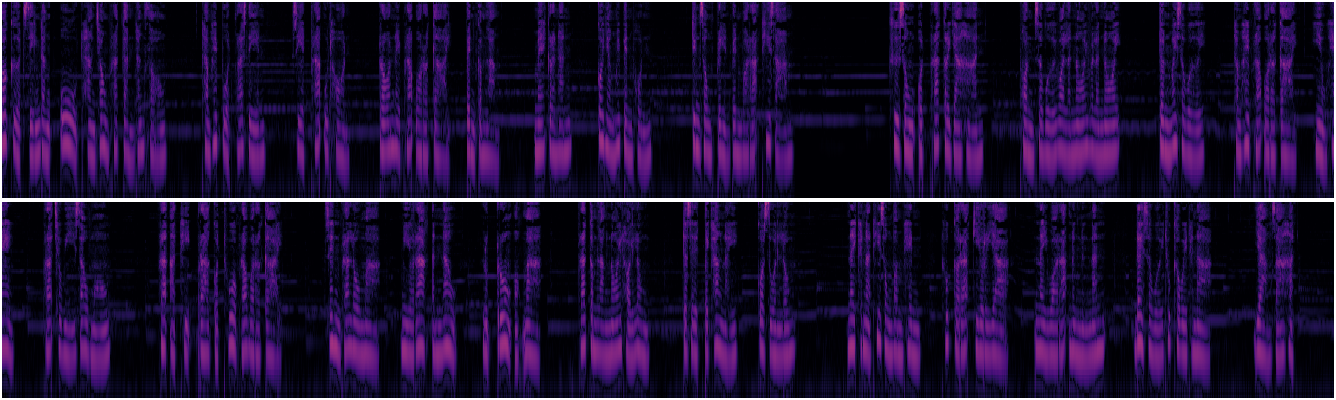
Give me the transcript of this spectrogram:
ก็เกิดเสียงดังอู้ทางช่องพระกันทั้งสองทำให้ปวดพระเศียรเสียดพระอุทธรร้อนในพระวรกายเป็นกำลัง แม้กระนั้นก็ยังไม่เป็นผล จึงทรงเปลี่ยนเป็นวาระที่สามคือทรงอดพระกระยาหาร ผ่อนเสวยวันละน้อยวันละน้อย จนไม่เสวยทำให้พระวรกาย เหี่ยวแห้ง พระชวีเศร้าหมอง พระอัฐิปรากฏทั่วพระวรกาย เส้นพระโลมามีรากอันเน่า หลุดร่วงออกมา พระกำลังน้อยถอยลง จะเสด็จไปข้างไหน ก็ส่วนล้ม ในขณะที่ทรงบำเพ็ญ ทุกขระกิริยา ในวาระหนึ่งหนึ่งนั้น ได้เสวยทุกขเวทนา อย่างสาหัส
